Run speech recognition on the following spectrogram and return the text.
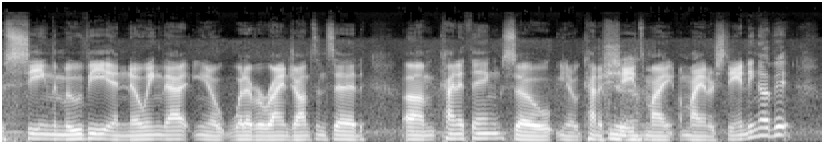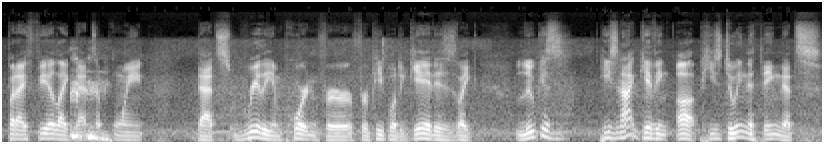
seeing the movie and knowing that you know whatever Rian Johnson said, um, kind of thing. So you know, kind of shades my my understanding of it. But I feel like that's a point that's really important for for people to get is like Luke is he's not giving up. He's doing the thing that's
